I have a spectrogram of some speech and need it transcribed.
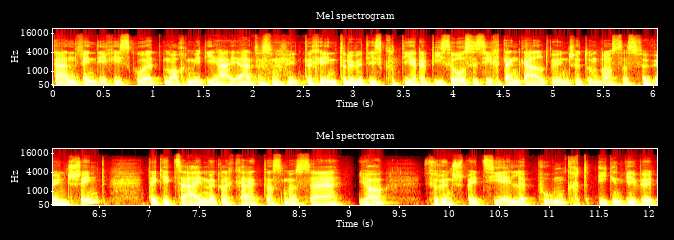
dann finde ich es gut, machen wir die auch, dass wir mit den Kindern darüber diskutieren, wieso sie sich dann Geld wünschen und was das für Wünsche sind. Da gibt es eine Möglichkeit, dass man es äh, ja, für einen speziellen Punkt irgendwie will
